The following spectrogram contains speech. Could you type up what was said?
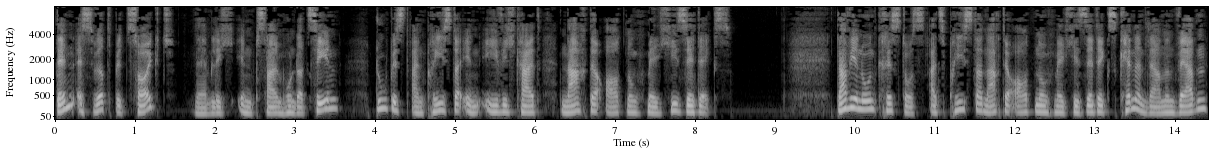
Denn es wird bezeugt, nämlich in Psalm 110, Du bist ein Priester in Ewigkeit nach der Ordnung Melchisedeks. Da wir nun Christus als Priester nach der Ordnung Melchisedeks kennenlernen werden,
